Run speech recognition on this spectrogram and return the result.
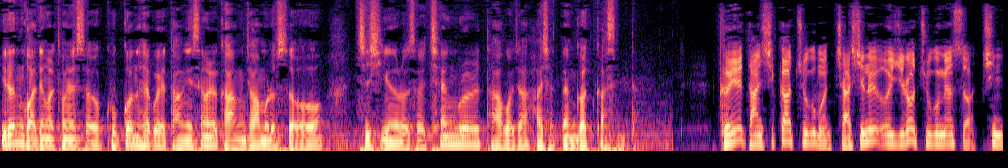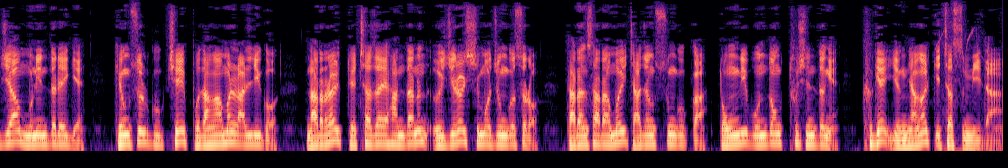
이런 과정을 통해서 국권 회복의 당위성을 강조함으로써 지식인으로서의 책무를 다하고자 하셨던 것 같습니다. 그의 단식과 죽음은 자신의 의지로 죽으면서 친지와 문인들에게 경술국체의 부당함을 알리고 나라를 되찾아야 한다는 의지를 심어준 것으로 다른 사람의 자정순국과 독립운동 투신 등에 크게 영향을 끼쳤습니다.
